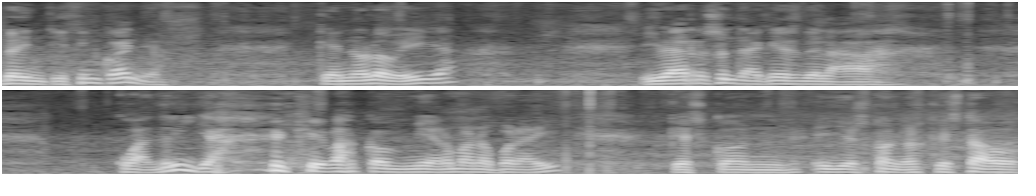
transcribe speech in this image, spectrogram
25 años, que no lo veía, y resulta que es de la cuadrilla que va con mi hermano por ahí, que es con ellos con los que he estado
